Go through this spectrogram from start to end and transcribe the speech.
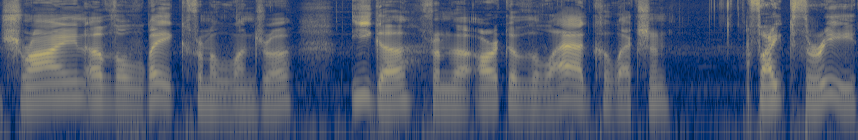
Shrine of the Lake from Alundra. Iga from the Arc of the Lad collection. Fight 3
